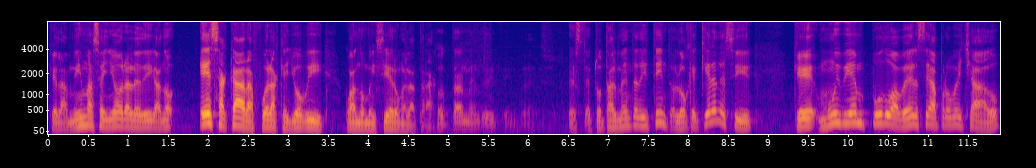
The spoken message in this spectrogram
que la misma señora le diga, no, esa cara fue la que yo vi cuando me hicieron el atraco. Totalmente distinto eso. Este, totalmente distinto. Lo que quiere decir que muy bien pudo haberse aprovechado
